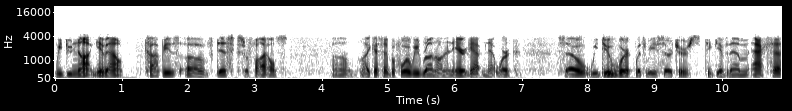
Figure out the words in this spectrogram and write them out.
we do not give out copies of disks or files. Uh, like I said before, we run on an air gap network. So we do work with researchers to give them access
